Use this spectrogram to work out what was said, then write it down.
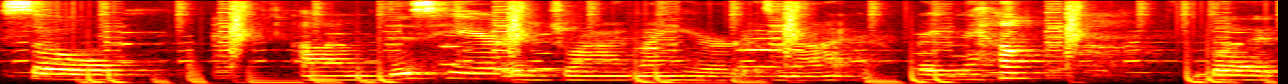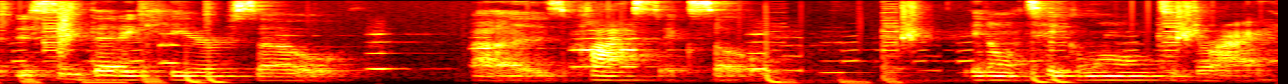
So um, this hair is dry, my hair is not right now, but it's synthetic hair, so uh, it's plastic, so it don't take long to dry.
